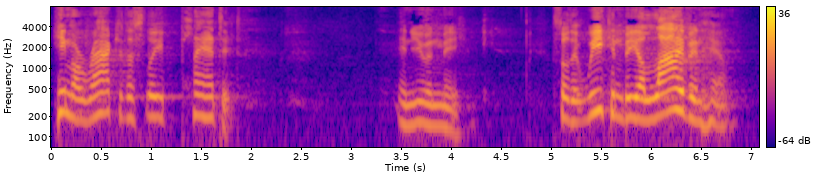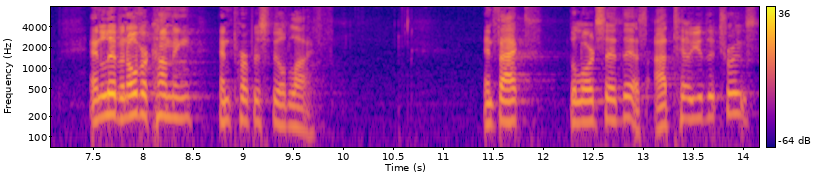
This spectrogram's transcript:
He miraculously planted in you and me so that we can be alive in Him and live an overcoming and purpose filled life. In fact, the Lord said this I tell you the truth.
